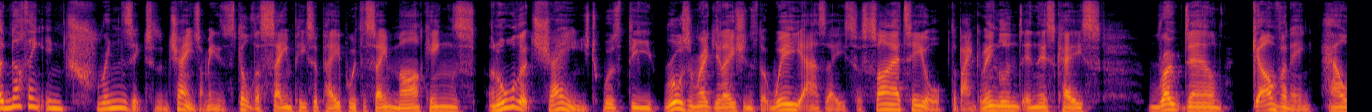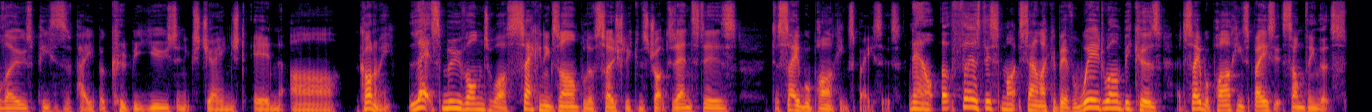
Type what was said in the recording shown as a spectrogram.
And nothing intrinsic to them changed. I mean, it's still the same piece of paper with the same markings, and all that changed was the rules and regulations that we, as a society, or the Bank of England in this case, wrote down governing how those pieces of paper could be used and exchanged in our economy. Let's move on to our second example of socially constructed entities, disabled parking spaces. Now, at first, this might sound like a bit of a weird one because a disabled parking space, it's something that's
